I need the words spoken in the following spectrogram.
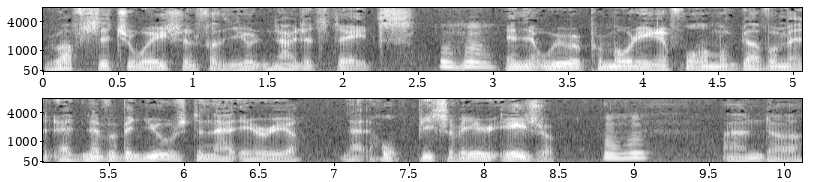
rough situation for the United States Mm-hmm. in that we were promoting a form of government that had never been used in that area, that whole piece of A- Asia, Mm-hmm. and uh,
